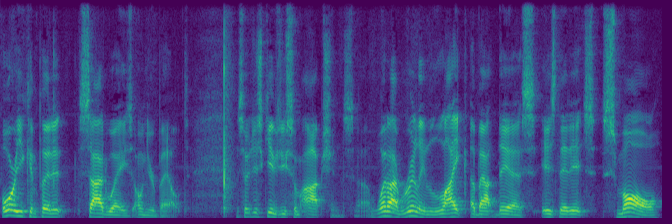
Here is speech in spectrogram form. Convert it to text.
or you can put it sideways on your belt. So it just gives you some options. Uh, what I really like about this is that it's small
